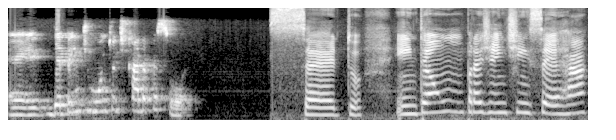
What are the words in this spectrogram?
É, depende muito de cada pessoa. Certo. Então, para a gente encerrar,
